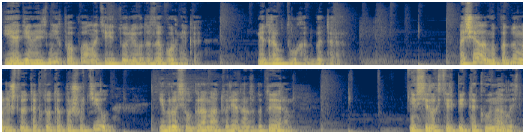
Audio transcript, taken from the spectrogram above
и один из них попал на территорию водозаборника, метров двух от Беттера. Сначала мы подумали, что это кто-то пошутил и бросил гранату рядом с БТРом. Не в силах терпеть такую наглость,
